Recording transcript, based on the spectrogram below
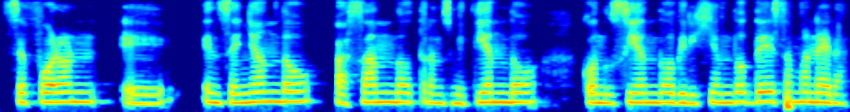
se fueron eh, enseñando, pasando, transmitiendo, conduciendo, dirigiendo de esa manera,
